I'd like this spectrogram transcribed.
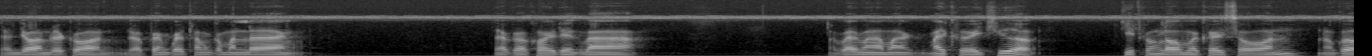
ย้อนย้อนไปก่อน อย่าเพิ่งไปทำกับมันแรง แล้วก็ค่อยเดึงมาไปมามาไม่เคยเชื่อ จิตของเราไม่เคยสอนเราก็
